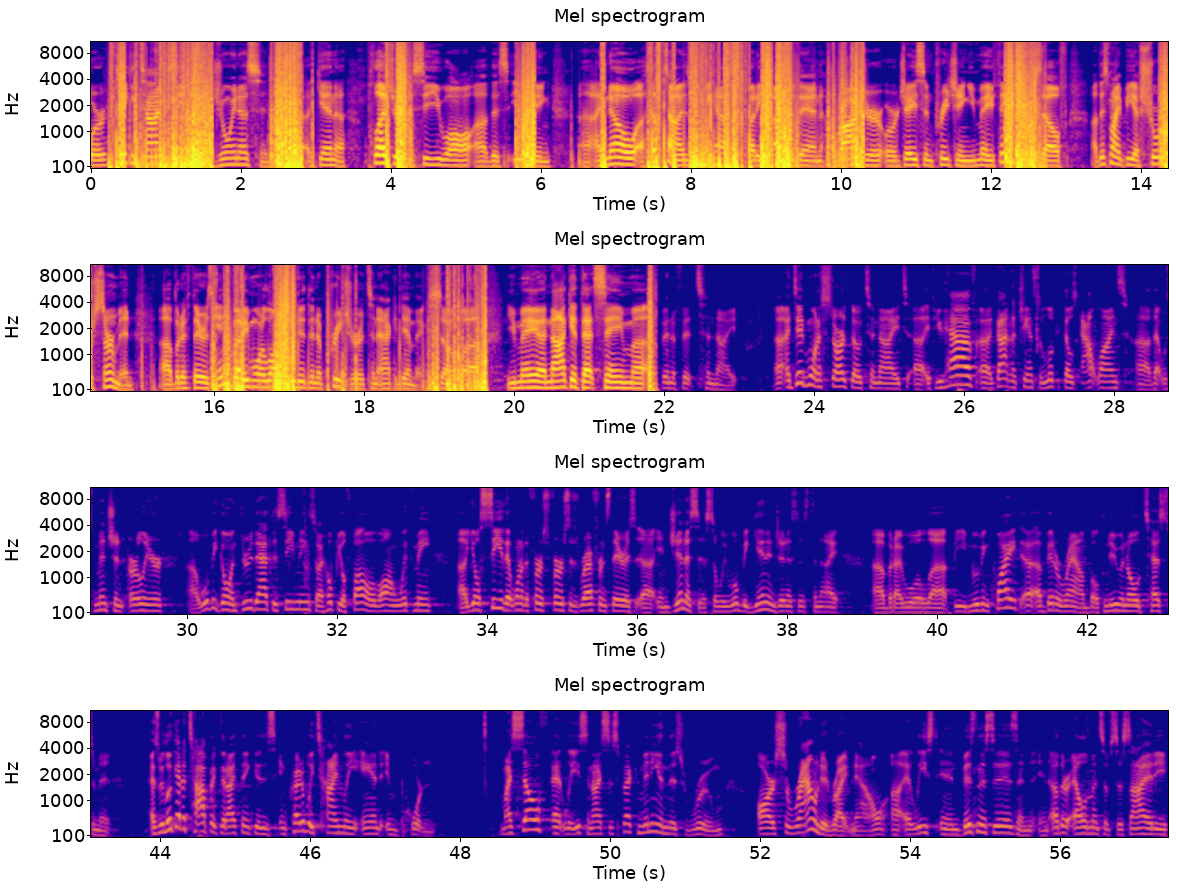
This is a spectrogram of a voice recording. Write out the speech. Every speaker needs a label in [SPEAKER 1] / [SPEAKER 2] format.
[SPEAKER 1] for taking time this evening to join us. And uh, again, a pleasure to see you all uh, this evening. Uh, I know uh, sometimes when we have somebody other than Roger or Jason preaching, you may think to yourself, uh, this might be a shorter sermon. Uh, but if there's anybody more long winded than a preacher, it's an academic. So you may not get that same benefit tonight. Uh, I did want to start, though, tonight. Uh, if you have uh, gotten a chance to look at those outlines that was mentioned earlier, uh, we'll be going through that this evening, so I hope you'll follow along with me. Uh, you'll see that one of the first verses referenced there is in Genesis, so we will begin in Genesis tonight, but I will be moving quite a, a bit around, both New and Old Testament, as we look at a topic that I think is incredibly timely and important. Myself, at least, and I suspect many in this room, are surrounded right now, uh, at least in businesses and in other elements of society,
